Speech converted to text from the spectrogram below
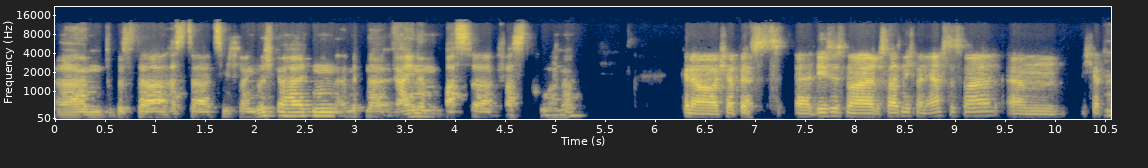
Ähm, du bist da, hast da ziemlich lange durchgehalten äh, mit einer reinen Wasserfastkur, ne? Genau, ich habe jetzt äh, dieses Mal, das war nicht mein erstes Mal, ähm, ich habe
